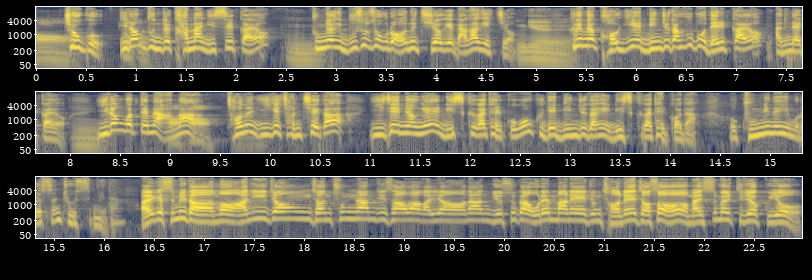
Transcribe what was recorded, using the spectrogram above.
어. 조국 이런 조국. 분들 가만히 있을까요? 분명히 무소속으로 어느 지역에 나가겠죠. 예. 그러면 거기에 민주당 후보 낼까요? 안 낼까요? 이런 것 때문에 아마 아하. 저는 이게 전체가 이재명의 리스크가 될 거고 그게 민주당의 리스크가 될 거다. 뭐 국민의힘으로서는 좋습니다. 알겠습니다. 뭐 안희정 전 충남지사와 관련한 뉴스가 오랜만에 좀 전해져서 말씀을 드렸고요.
